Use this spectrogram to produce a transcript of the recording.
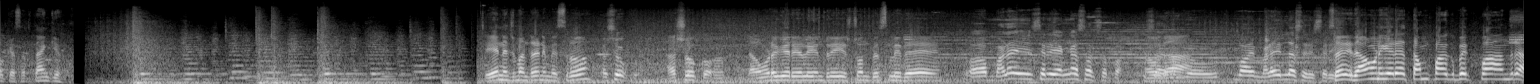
ಓಕೆ ಸರ್ ಥ್ಯಾಂಕ್ ಯು ಏನ್ ಯಜಮಾನ್ರೆ ನಿಮ್ಮ ಹೆಸರು? ಅಶೋಕ್. ಅಶೋಕ್. ದಾವಣಗೆರೆಯಲ್ಲಿ ಏನ್ರಿ ಇಷ್ಟೊಂದು ಬಿಸಿಲಿದೆ? ಮಳೆ ಈ ಸರಿ ಹೆಂಗ ಸರ್ ಸ್ವಲ್ಪ? ಹೌದಾ? ಉತ್ತಮ ಮಳೆ ಇಲ್ಲ ಸರಿ ಸರಿ. ಸರಿ ದಾವಣಗೆರೆ ತಂಪಾಗ್ಬೇಕಪ್ಪ ಅಂದ್ರೆ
